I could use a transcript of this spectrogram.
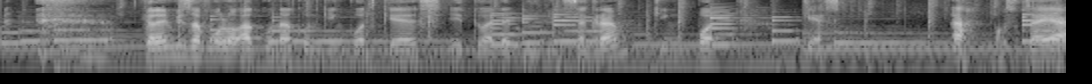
kalian bisa follow akun-akun King Podcast itu ada di Instagram King Podcast. Ah maksud saya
